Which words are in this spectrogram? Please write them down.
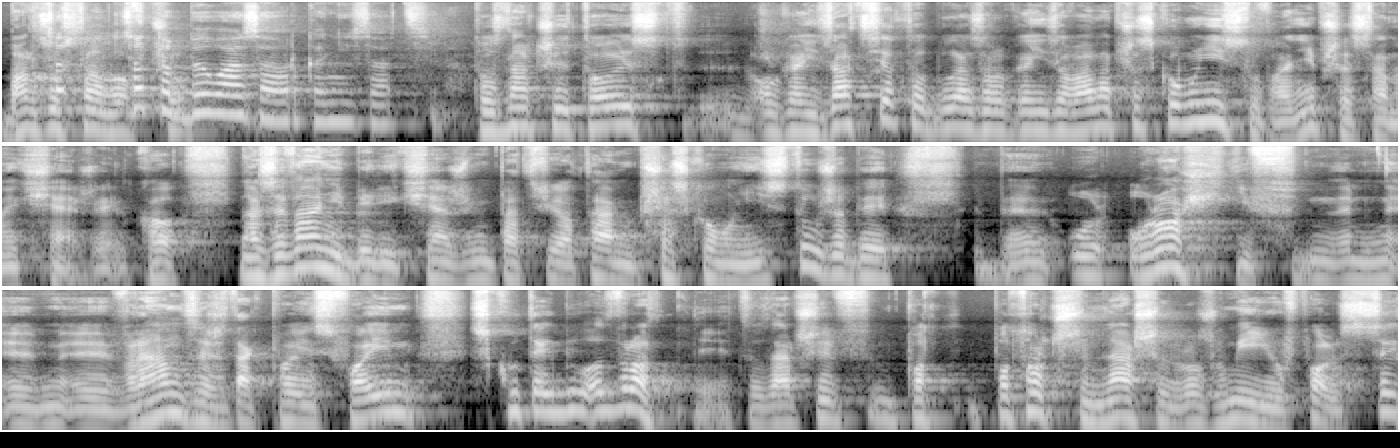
bardzo co, stanowcza. Co to była za organizacja? To znaczy, to jest, organizacja to była zorganizowana przez komunistów, a nie przez samych księży. Tylko nazywani byli księżmi patriotami przez komunistów, żeby y, urośli w, y, w randze, że tak powiem, swoim, skutek był odwrotny. To znaczy, w potocznym naszym rozumieniu w Polsce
